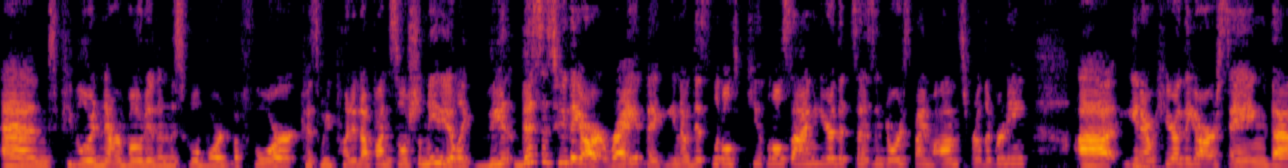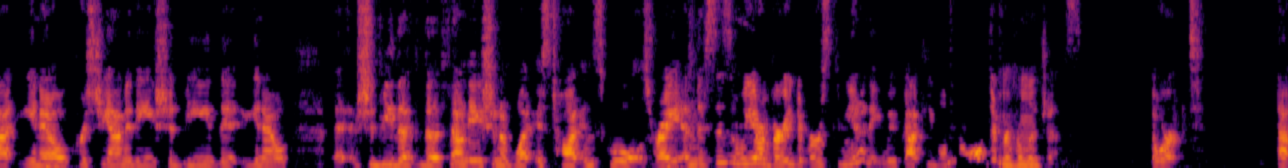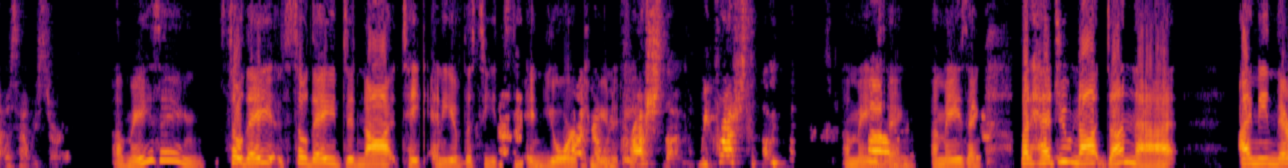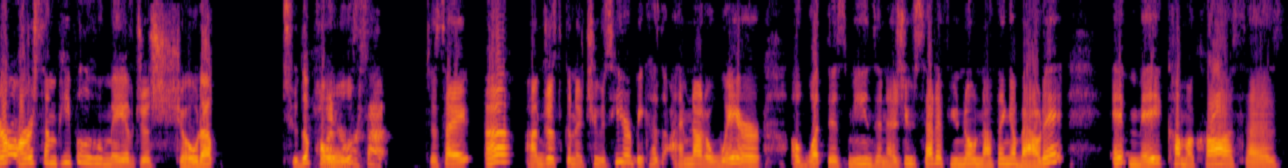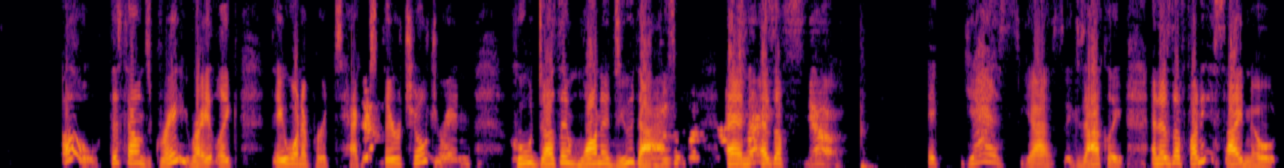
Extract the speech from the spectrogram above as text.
and people who had never voted in the school board before because we put it up on social media like the, this is who they are right? They you know this little cute little sign here that says endorsed by moms for liberty. Uh you know here they are saying that you know christianity should be the you know uh, should be the the foundation of what is taught in schools right? And this is we are a very diverse community. We've got people from all different mm-hmm. religions it worked. That was how we started Amazing. So they so they did not take any of the seats in your God, community. No, we crushed them. We crushed them. Amazing. Um, Amazing. But had you not done that, I mean there are some people who may have just showed up to the polls 100%. to say, uh, I'm just going to choose here because I'm not aware of what this means. And as you said, if you know nothing about it, it may come across as oh, this sounds great, right? Like they want to protect yeah. their children. Who doesn't want to do that? And as a yeah. It, yes, yes, exactly. And as a funny side note,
